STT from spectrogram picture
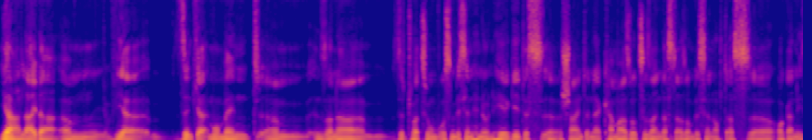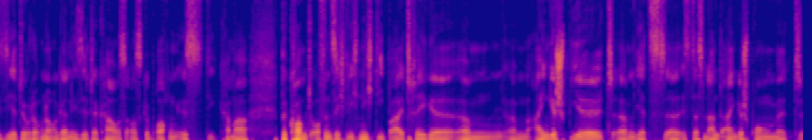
Ja, leider. Ähm, wir sind ja im Moment ähm, in so einer Situation, wo es ein bisschen hin und her geht. Es äh, scheint in der Kammer so zu sein, dass da so ein bisschen auch das äh, organisierte oder unorganisierte Chaos ausgebrochen ist. Die Kammer bekommt offensichtlich nicht die Beiträge ähm, eingespielt. jetzt äh, ist das Land eingesprungen mit,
